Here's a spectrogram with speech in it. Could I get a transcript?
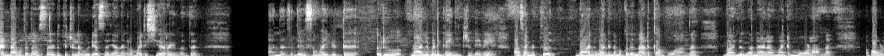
രണ്ടാമത്തെ ദിവസം എടുത്തിട്ടുള്ള വീഡിയോസാണ് ഞാൻ നിങ്ങളുമായിട്ട് ഷെയർ ചെയ്യുന്നത്. അന്നത്തെ ദിവസം വൈകിട്ട് ഒരു നാല് മണി കഴിഞ്ഞിട്ടുണ്ടേനെ. ആ സമയത്ത് ബാനു പറഞ്ഞു നമുക്കൊന്ന് നടക്കാൻ പോവാന്ന്. ബാനു എന്ന് പറഞ്ഞാൽ ഇളവന്മാന്റെ മോളാണ് അപ്പോൾ അവൾ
